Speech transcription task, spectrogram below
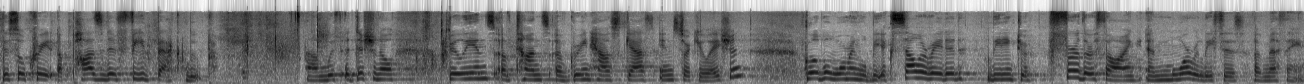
This will create a positive feedback loop. Um, with additional billions of tons of greenhouse gas in circulation, global warming will be accelerated, leading to further thawing and more releases of methane.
